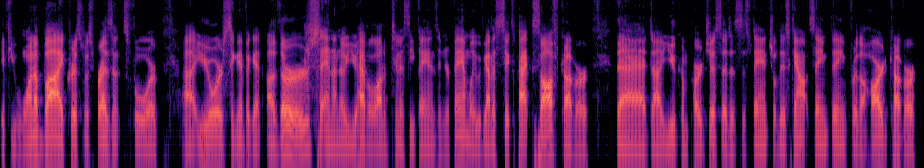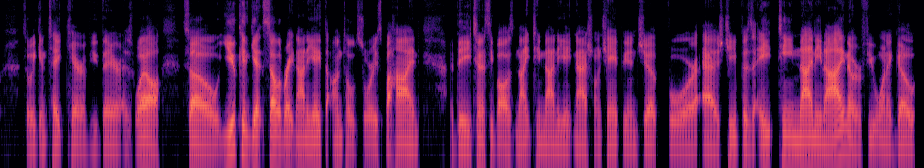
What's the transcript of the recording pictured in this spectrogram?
if you want to buy Christmas presents for uh, your significant others, and I know you have a lot of Tennessee fans in your family, we've got a six pack soft cover that uh, you can purchase at a substantial discount. Same thing for the hardcover, so we can take care of you there as well. So you can get Celebrate 98, the untold stories behind the Tennessee Vols 1998 national championship for as cheap as 18.99 or if you want to go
